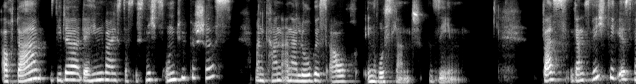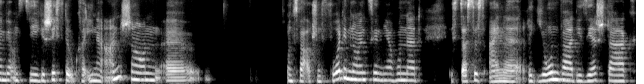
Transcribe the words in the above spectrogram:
Auch da wieder der Hinweis, das ist nichts Untypisches. Man kann Analoges auch in Russland sehen. Was ganz wichtig ist, wenn wir uns die Geschichte der Ukraine anschauen, äh, und zwar auch schon vor dem 19. Jahrhundert, ist, dass es eine Region war, die sehr stark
